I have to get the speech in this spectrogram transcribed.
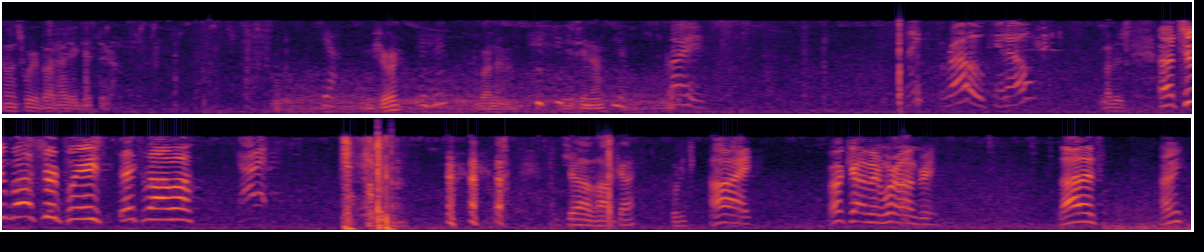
Now let's worry about how you get there. Yeah. You sure? Mm-hmm. How about now? Easy now? No. Nice. Nice throw, kiddo. Mothers. Uh, two mustard, please. Thanks, Mama. Got it. Good job, Hawkeye. All right. We're coming. We're hungry. Lila's. Honey?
